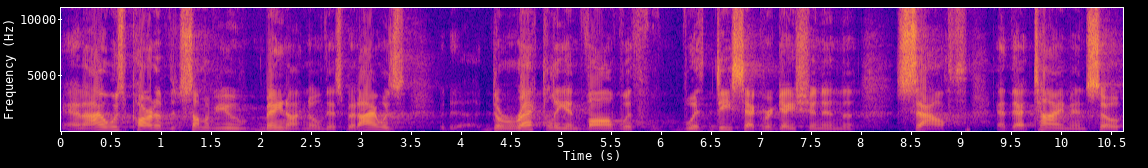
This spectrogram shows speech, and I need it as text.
and I was part of, some of you may not know this, but I was directly involved with, with desegregation in the South at that time. And so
